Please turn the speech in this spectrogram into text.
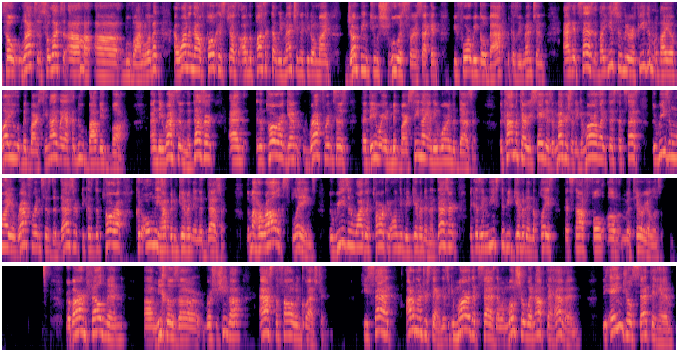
So let's so let's uh, uh, move on a little bit. I want to now focus just on the pasuk that we mentioned, if you don't mind, jumping to Shavuos for a second before we go back, because we mentioned, and it says, "Vayisu mirafidim vayavayu midbar Sinai vayachadu babid bar," and they rested in the desert. And the Torah again references that they were in Midbar Sinai and they were in the desert. The commentaries say there's a medrash and a Gemara like this that says the reason why it references the desert because the Torah could only have been given in the desert. The Maharal explains the reason why the Torah could only be given in the desert because it needs to be given in a place that's not full of materialism. Rabban Feldman, uh, Michel's uh, Rosh Hashiva, asked the following question. He said, I don't understand. There's a Gemara that says that when Moshe went up to heaven, the angel said to him,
